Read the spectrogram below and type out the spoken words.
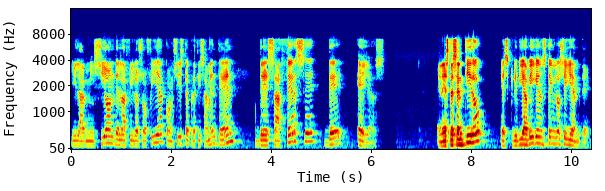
y la misión de la filosofía consiste precisamente en deshacerse de ellas. En este sentido, escribía Wittgenstein lo siguiente,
